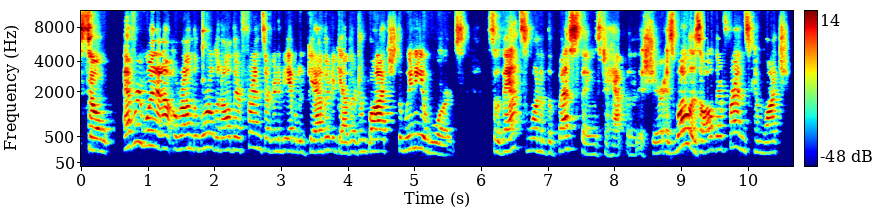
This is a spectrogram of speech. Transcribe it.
so everyone around the world and all their friends are going to be able to gather together to watch the Winnie Awards. So that's one of the best things to happen this year, as well as all their friends can watch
